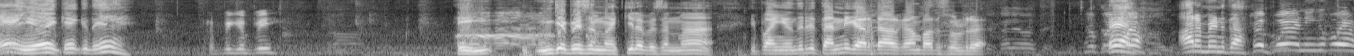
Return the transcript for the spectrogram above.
ஏய் ஏய் கேட்குது கப்பி கப்பி ஏய் இங்க- பேசணுமா கீழே பேசணுமா இப்போ அங்கே வந்துட்டு தண்ணி கரெக்டாக இருக்கான்னு பார்த்து சொல்கிறேன் ஏ ஆரம்பிணுதா ஏ போயா நீங்க போயா.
